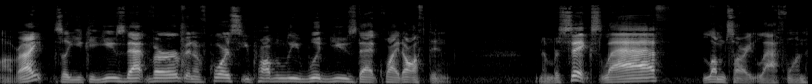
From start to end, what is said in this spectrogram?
All right? So you could use that verb, and of course, you probably would use that quite often. Number six, laugh. I'm sorry, laugh one.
